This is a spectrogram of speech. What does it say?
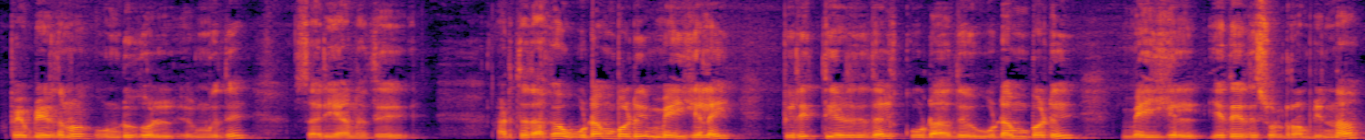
அப்போ எப்படி எழுதணும்? உண்டுகோள் என்பது சரியானது. அடுத்ததாக உடம்படு மெய்களை பிரித்து எழுதுதல் கூடாது. உடம்படு மெய்கள். எது எது சொல்கிறோம் அப்படின்னா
